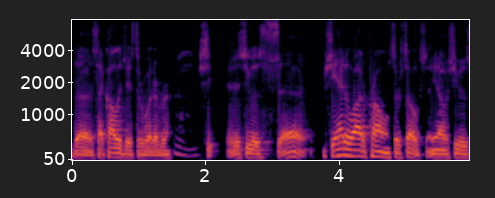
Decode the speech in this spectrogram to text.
the psychologist or whatever Mm. she she was uh, she had a lot of problems herself you know she was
